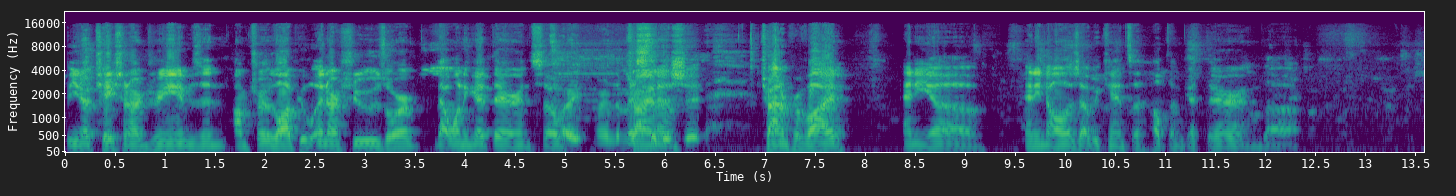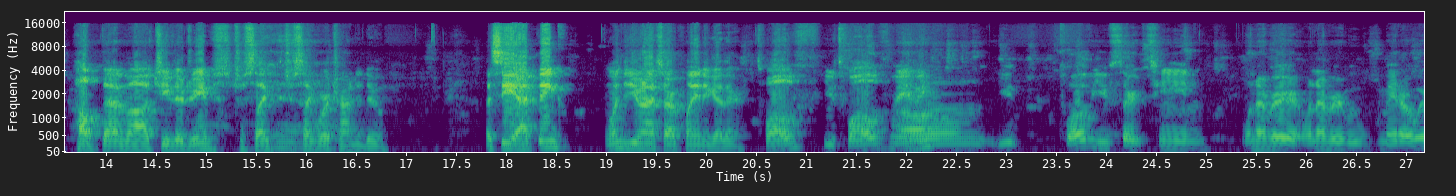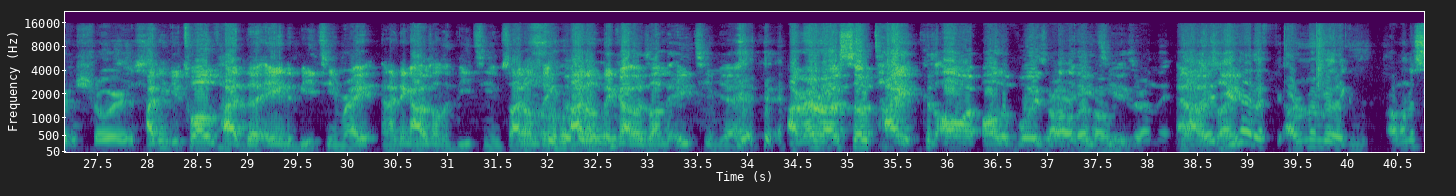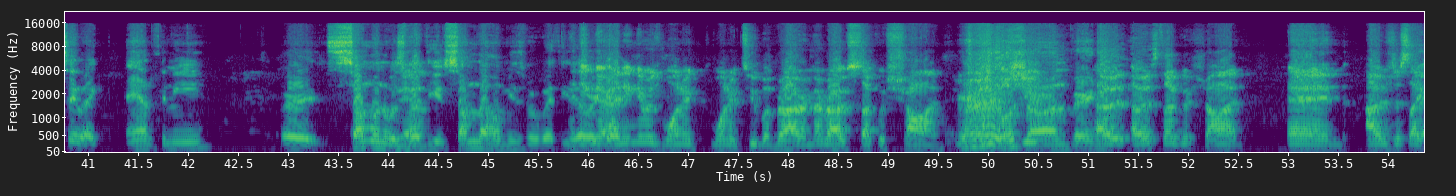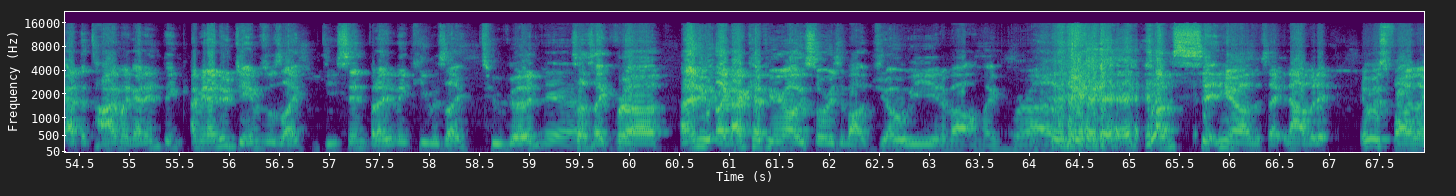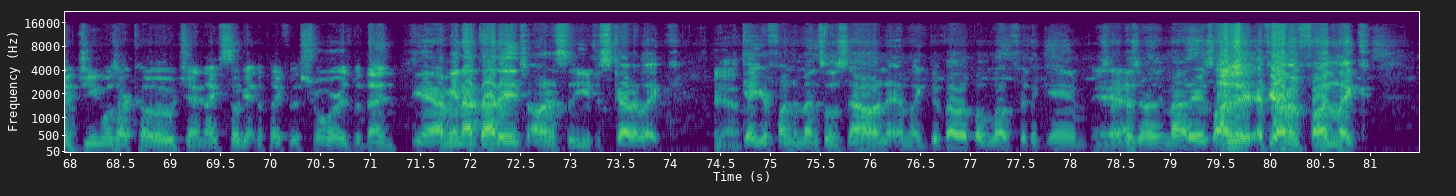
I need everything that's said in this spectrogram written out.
you know chasing our dreams, and I'm sure there's a lot of people in our shoes or that want to get there. And so Right, we're in the midst of to- this shit. trying to provide any uh any knowledge that we can to help them get there and uh help them uh, achieve their dreams just like just like we're trying to do let's see i think when did you and i start playing together 12 you 12 maybe Um, you twelve, you thirteen. Whenever, whenever we made our way to Shores. i think U twelve had the a and the b team right and i think i was on the b team so i don't think i don't think i was on the a team yet i remember i was so tight because all all the boys were all on the the a homies team are on the. And I was you like- had a. I remember like I want to say like Anthony, or someone was Yeah. with you. Some of the homies were with you. I think, there, I think there was one or one or two, but bro, I remember I was stuck with Sean. Remember I told you? Sean, very I was I was stuck with Sean, and I was just like at the time, like I didn't think. I mean, I knew James was like decent, but I didn't think he was like too good. yeah. So I was like, bruh. And I knew, like, I kept hearing all these stories about Joey and about. I'm like, bruh. Like, I'm sitting here on the side. Nah, but it it was fun. Like Gene was our coach, and like still getting to play for the Shores. But then, yeah, I mean, at that age, honestly, you just gotta like yeah, get your fundamentals down and like develop a love for the game. So Yeah. it doesn't really matter as long as you're, if you're having fun, like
